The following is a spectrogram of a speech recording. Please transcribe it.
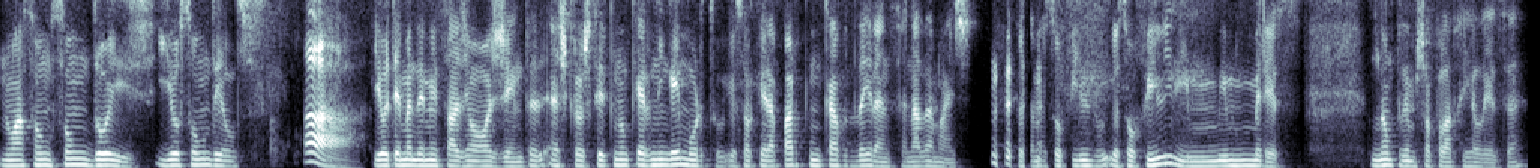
Não há só um, são dois. E eu sou um deles. Ah! Eu até mandei mensagem ao agente a a esclarecer que não quero ninguém morto. Eu só quero a parte que me cabe da herança, nada mais. Eu também sou filho, eu sou filho e me me mereço. Não podemos só falar de realeza.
